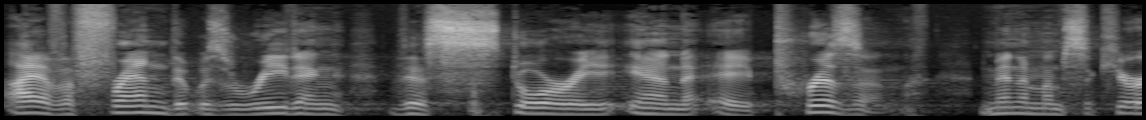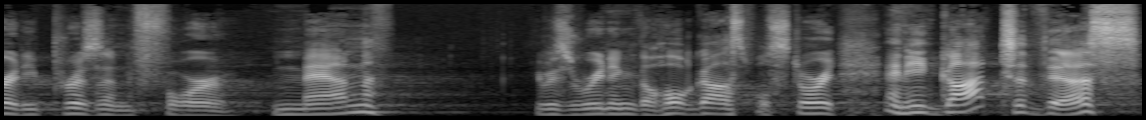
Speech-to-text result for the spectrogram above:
I have a friend that was reading this story in a prison, minimum security prison for men. He was reading the whole gospel story, and he got to this,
